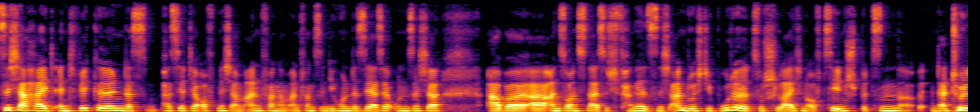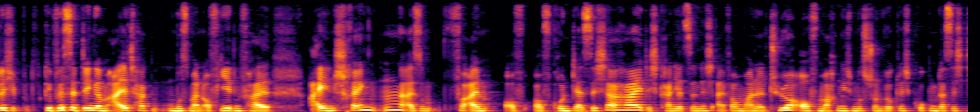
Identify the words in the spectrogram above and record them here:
Sicherheit entwickeln. Das passiert ja oft nicht am Anfang. Am Anfang sind die Hunde sehr, sehr unsicher. Aber äh, ansonsten, also ich fange jetzt nicht an, durch die Bude zu schleichen auf Zehenspitzen. Natürlich, gewisse Dinge im Alltag muss man auf jeden Fall einschränken. Also vor allem auf, aufgrund der Sicherheit. Ich kann jetzt nicht einfach mal eine Tür aufmachen. Ich muss schon wirklich gucken, dass ich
